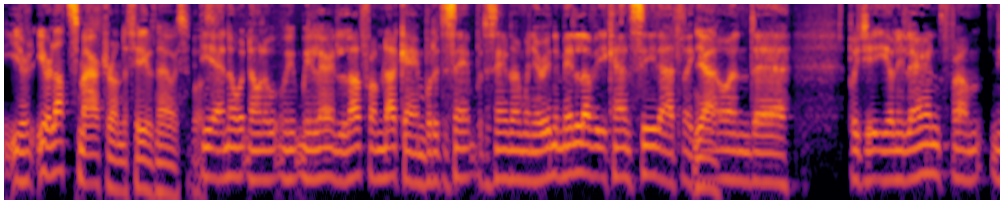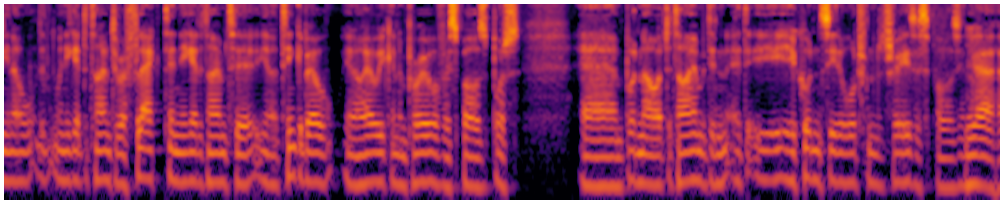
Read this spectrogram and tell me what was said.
you're, you're a lot smarter on the field now, I suppose. Yeah, no, no, no. We, we learned a lot from that game, but at the same, but at the same time, when you're in the middle of it, you can't see that, like Yeah. you know, and uh, but you, you only learn from you know when you get the time to reflect and you get the time to you know think about you know how we can improve, I suppose. But um, but no, at the time, it didn't. It, you- couldn't see the wood from the trees, I suppose. You know. Yeah.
